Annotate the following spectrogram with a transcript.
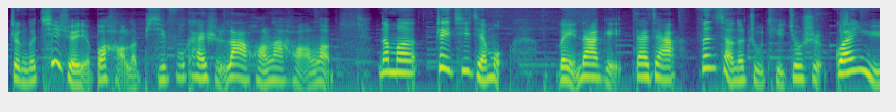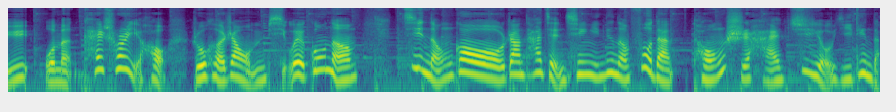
整个气血也不好了，皮肤开始蜡黄蜡黄了。那么这期节目，伟娜给大家分享的主题就是关于我们开春以后如何让我们脾胃功能既能够让它减轻一定的负担，同时还具有一定的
